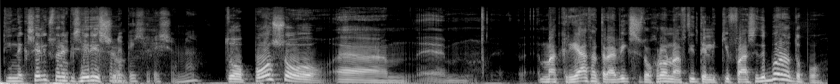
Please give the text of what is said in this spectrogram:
την εξέλιξη των επιχειρήσεων. επιχειρήσεων ναι. Το πόσο ε, ε, μακριά θα τραβήξει στον χρόνο αυτή η τελική φάση δεν μπορώ να το πω.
